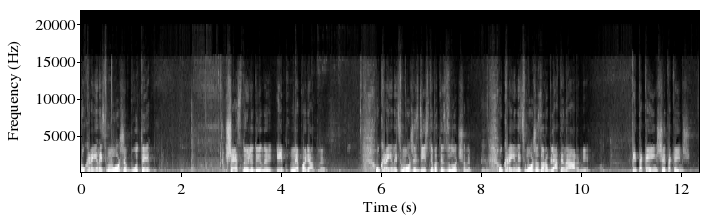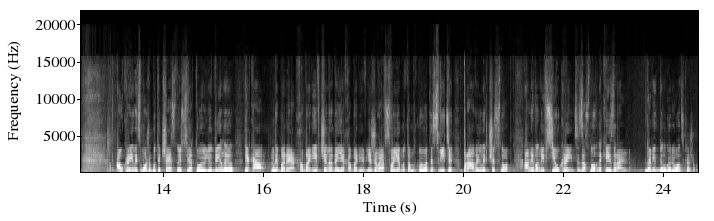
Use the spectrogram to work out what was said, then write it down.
Українець може бути чесною людиною і непорядною. Українець може здійснювати злочини. Українець може заробляти на армії. І таке інше, і таке інше. А українець може бути чесною святою людиною, яка не бере хабарів чи не дає хабарів і живе в своєму там мовити, світі правильних чеснот. Але вони всі українці, засновники Ізраїлю, Давід Бенгуріон, скажімо,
